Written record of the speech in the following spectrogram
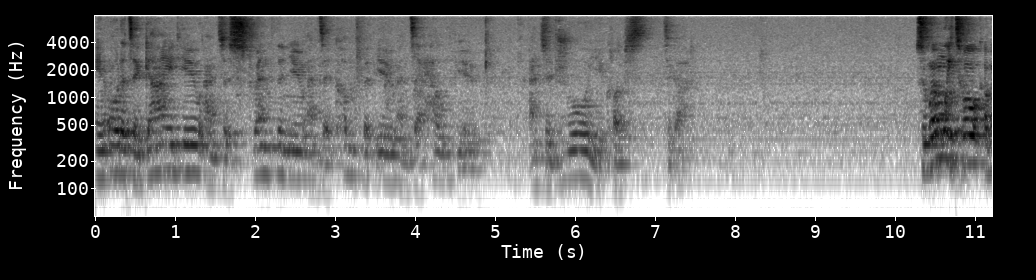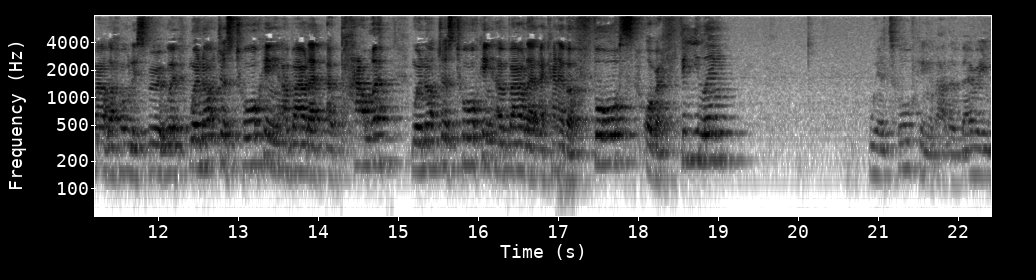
in order to guide you and to strengthen you and to comfort you and to help you and to draw you close to God. So when we talk about the Holy Spirit, we're, we're not just talking about a, a power, we're not just talking about a, a kind of a force or a feeling. We're talking about the very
